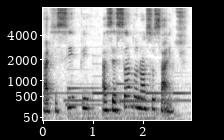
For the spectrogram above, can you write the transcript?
Participe acessando o nosso site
